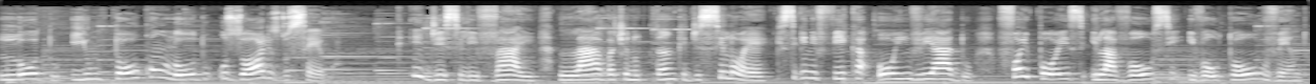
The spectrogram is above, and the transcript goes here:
lodo e untou com lodo os olhos do cego. E disse-lhe: Vai, lava-te no tanque de Siloé, que significa o enviado. Foi, pois, e lavou-se e voltou vendo.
